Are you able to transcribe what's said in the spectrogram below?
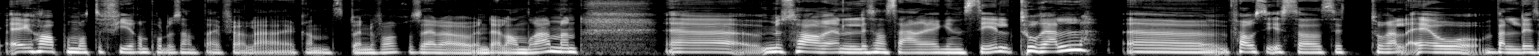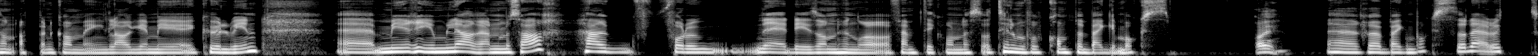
Jeg har på en måte fire produsenter jeg føler jeg kan stå inne for, og så er det jo en del andre, men eh, Musar er en litt sånn særegen stil. Torell, eh, Fauzi Issa sitt Torell, er jo veldig sånn up and coming, lager mye kul vin. Eh, mye rimeligere enn Musar. Her får du ned i sånn 150 kroner, og til og med fått kommet med bag-in-box. Oi. Eh, rød bag-in-box, så det er litt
